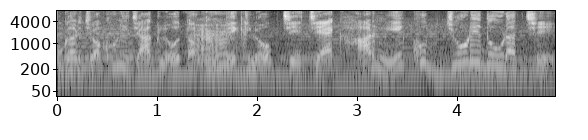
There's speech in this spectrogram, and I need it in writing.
ওগার যখনই জাগলো তখন দেখল যে জ্যাক হার নিয়ে খুব জোরে দৌড়াচ্ছে।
